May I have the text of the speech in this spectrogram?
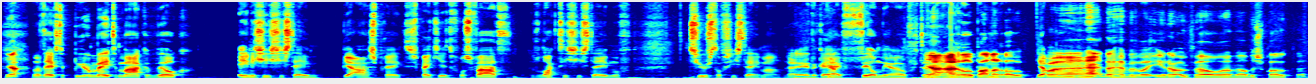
Ja. dat heeft er puur mee te maken welk energiesysteem je aanspreekt. Spreek je het fosfaat, het lactisch systeem of zuurstofsysteem aan. Nou, daar kan jij veel meer over vertellen. Ja, aeroop, anaeroop. Ja. Uh, hè, dat hebben we eerder ook wel, uh, wel besproken.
